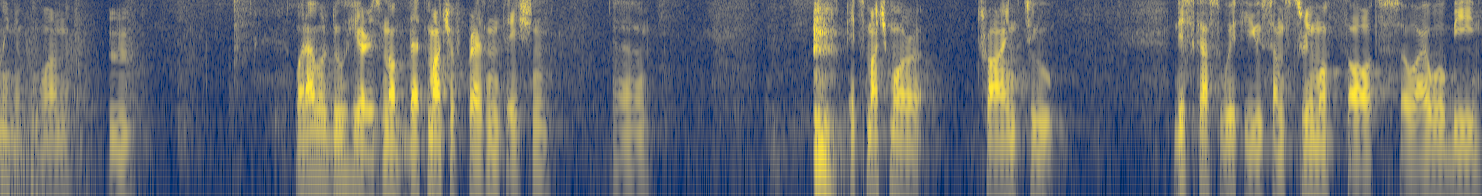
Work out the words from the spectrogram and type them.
morning, everyone. Mm. What I will do here is not that much of presentation. Uh, it's much more trying to discuss with you some stream of thoughts. So I will be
